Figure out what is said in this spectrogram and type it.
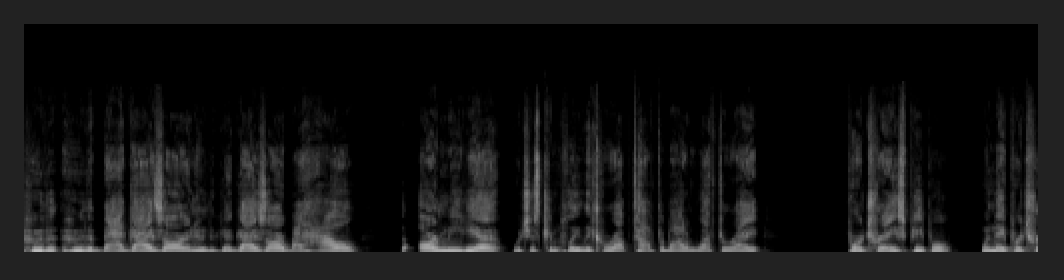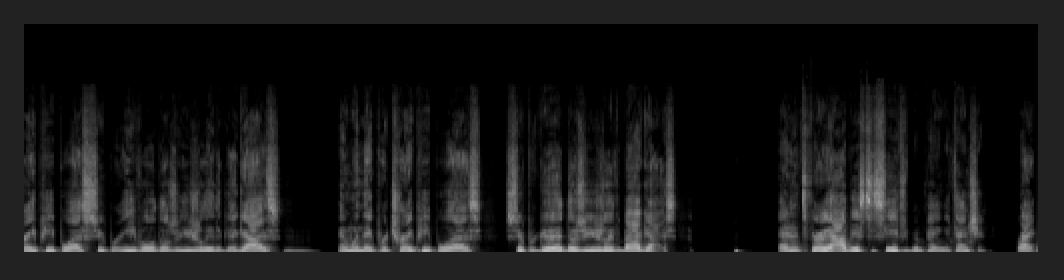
who the who the bad guys are and who the good guys are by how the, our media, which is completely corrupt, top to bottom, left to right, portrays people. When they portray people as super evil, those are usually the good guys. Hmm. And when they portray people as super good, those are usually the bad guys. And it's very obvious to see if you've been paying attention. Right.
